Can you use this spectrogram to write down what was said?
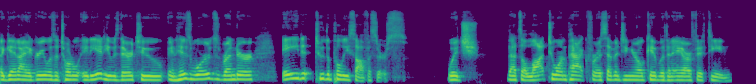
again, I agree, was a total idiot. He was there to, in his words, render aid to the police officers, which that's a lot to unpack for a 17 year old kid with an AR 15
